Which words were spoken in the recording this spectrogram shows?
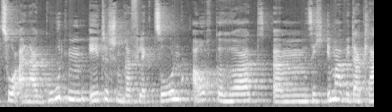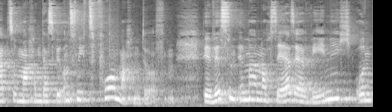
zu einer guten ethischen Reflexion auch gehört, ähm, sich immer wieder klar zu machen, dass wir uns nichts vormachen dürfen. Wir wissen immer noch sehr, sehr wenig und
